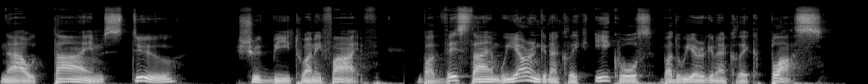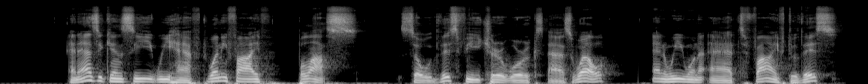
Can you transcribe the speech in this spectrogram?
Now times 2 should be 25, but this time we aren't gonna click equals, but we are gonna click plus. And as you can see, we have 25 plus. So this feature works as well. And we want to add 5 to this.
